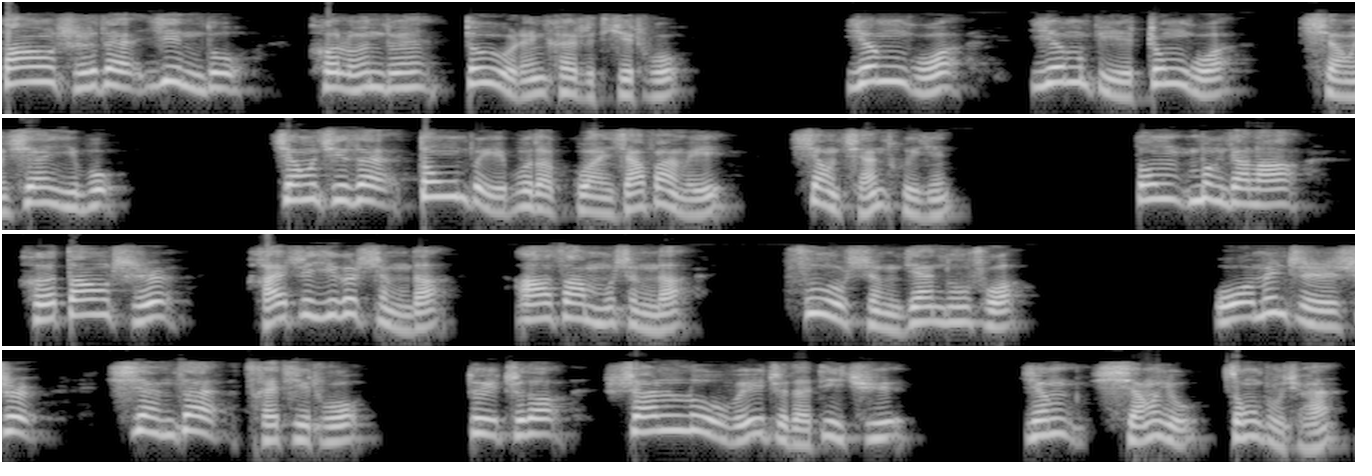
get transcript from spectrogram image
当时在印度和伦敦都有人开始提出，英国应比中国抢先一步，将其在东北部的管辖范围向前推进。东孟加拉和当时还是一个省的阿萨姆省的副省监督说：“我们只是现在才提出，对直到山路为止的地区应享有宗主权。”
